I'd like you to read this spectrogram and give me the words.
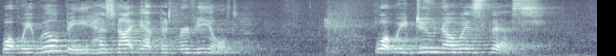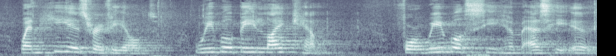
What we will be has not yet been revealed. What we do know is this when he is revealed, we will be like him, for we will see him as he is.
